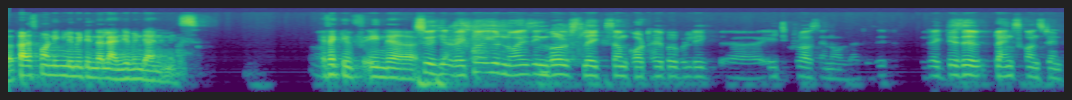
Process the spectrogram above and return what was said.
a corresponding limit in the Langevin dynamics. Effective in the So here, right now your noise involves like some cot hyperbolic uh, H cross and all that, is it? Like there's a Planck's constant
